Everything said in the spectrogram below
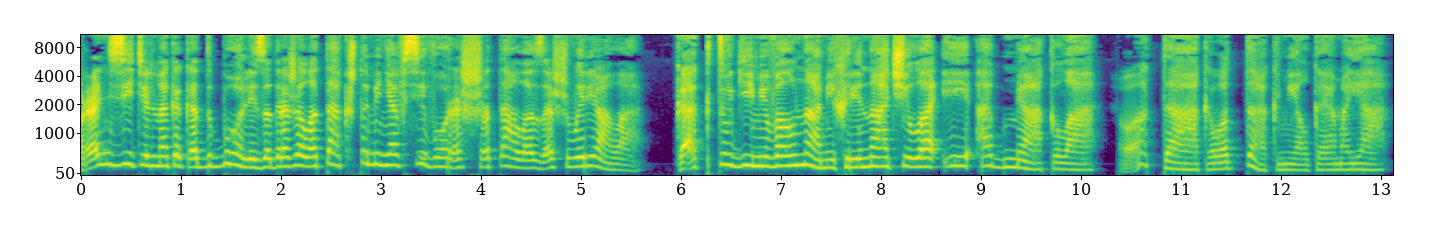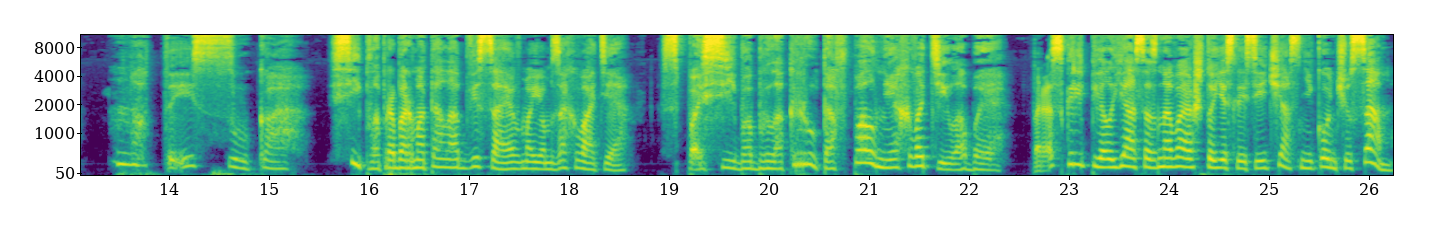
Пронзительно, как от боли, задрожала так, что меня всего расшатало, зашвыряло. Как тугими волнами хреначила и обмякла. Вот так, вот так, мелкая моя. «Ну ты, сука!» Сипла пробормотала, обвисая в моем захвате. «Спасибо, было круто, вполне хватило бы». Проскрипел я, осознавая, что если сейчас не кончу сам,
